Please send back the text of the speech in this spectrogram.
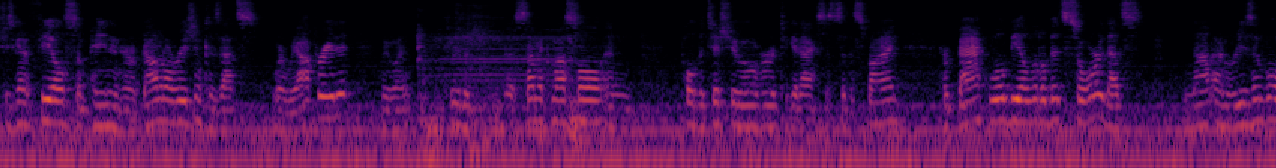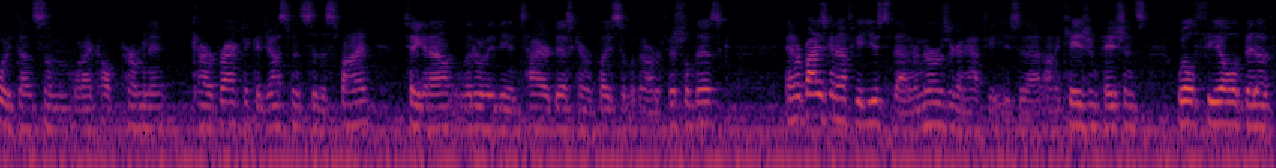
she's gonna feel some pain in her abdominal region because that's where we operated. We went through the, the stomach muscle and pulled the tissue over to get access to the spine. Her back will be a little bit sore. That's not unreasonable. We've done some what I call permanent chiropractic adjustments to the spine, taken out literally the entire disc and replaced it with an artificial disc. And our body's gonna have to get used to that. Our nerves are gonna have to get used to that. On occasion, patients will feel a bit of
